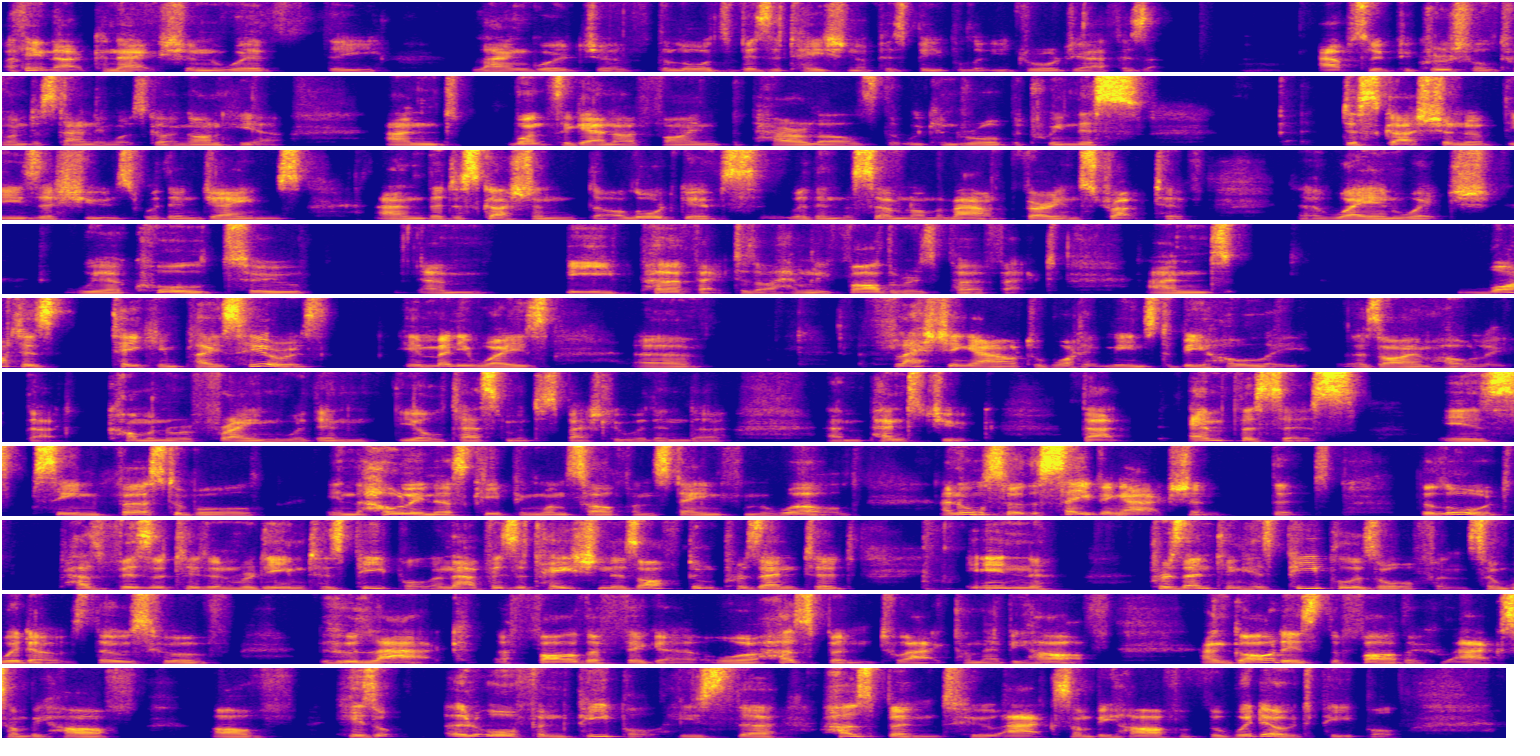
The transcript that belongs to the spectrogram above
I think that connection with the language of the Lord's visitation of his people that you draw, Jeff, is absolutely crucial to understanding what's going on here. And once again, I find the parallels that we can draw between this discussion of these issues within James and the discussion that our Lord gives within the Sermon on the Mount, very instructive, a way in which we are called to um, be perfect as our Heavenly Father is perfect. And what is taking place here is, in many ways, uh, fleshing out of what it means to be holy as I am holy, that common refrain within the Old Testament, especially within the um, Pentateuch. That emphasis is seen, first of all, in the holiness, keeping oneself unstained from the world, and also hmm. the saving action that the Lord has visited and redeemed his people. And that visitation is often presented in presenting his people as orphans and widows, those who have who lack a father figure or a husband to act on their behalf. And God is the father who acts on behalf of his an orphaned people. He's the husband who acts on behalf of the widowed people.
